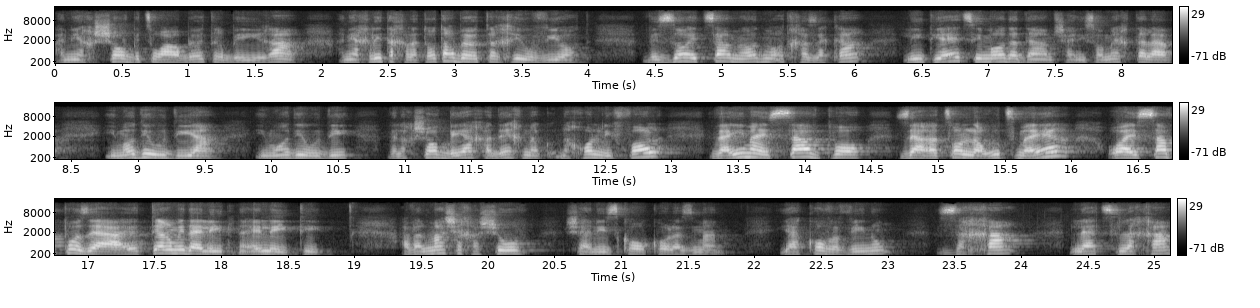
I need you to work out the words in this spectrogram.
אני אחשוב בצורה הרבה יותר בהירה, אני אחליט החלטות הרבה יותר חיוביות, וזו עצה מאוד מאוד חזקה להתייעץ עם עוד אדם שאני סומכת עליו, עם עוד יהודייה, עם עוד יהודי, ולחשוב ביחד איך נכון לפעול, והאם העשו פה זה הרצון לרוץ מהר, או העשו פה זה היותר מדי להתנהל לאיטי. אבל מה שחשוב, שאני אזכור כל הזמן, יעקב אבינו זכה להצלחה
